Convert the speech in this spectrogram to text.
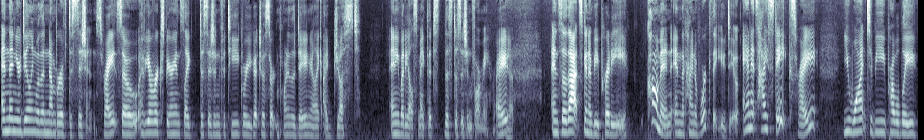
And then you're dealing with a number of decisions, right? So have you ever experienced like decision fatigue where you get to a certain point of the day and you're like, I just, anybody else make this, this decision for me, right? And so that's going to be pretty common in the kind of work that you do. And it's high stakes, right? You want to be probably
